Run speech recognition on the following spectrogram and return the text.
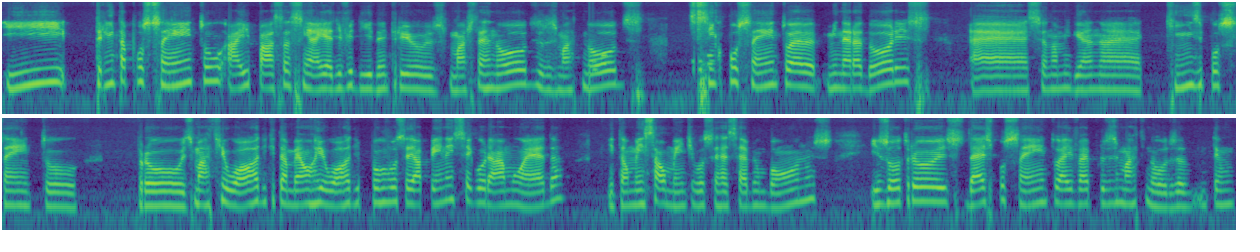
e 30% aí passa assim, aí é dividido entre os masternodes, os smartnodes, 5% é mineradores, é, se eu não me engano, é 15% para o Smart Reward, que também é um reward por você apenas segurar a moeda. Então, mensalmente você recebe um bônus. E os outros 10% aí vai para os Smart Nodes. Eu não tenho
